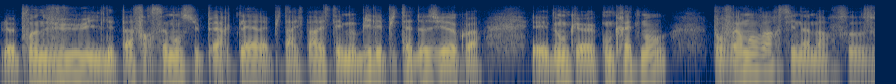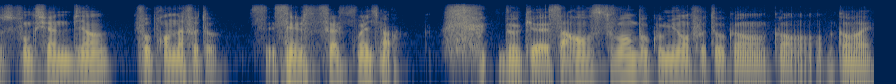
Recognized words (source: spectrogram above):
le point de vue il n'est pas forcément super clair et puis tu pas à rester immobile et puis tu as deux yeux quoi. Et donc euh, concrètement, pour vraiment voir si une anamorphose fonctionne bien, faut prendre la photo. C'est le seul moyen. Donc euh, ça rend souvent beaucoup mieux en photo qu'en vrai.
